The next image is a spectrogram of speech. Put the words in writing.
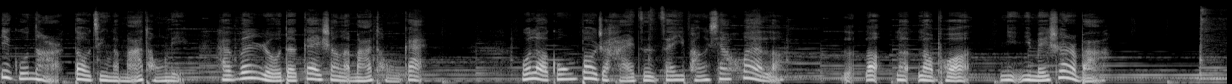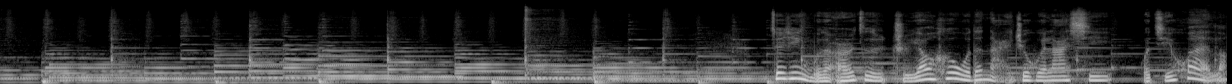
一股脑儿倒进了马桶里，还温柔的盖上了马桶盖。我老公抱着孩子在一旁吓坏了，老老老老婆，你你没事儿吧？最近我的儿子只要喝我的奶就会拉稀，我急坏了，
